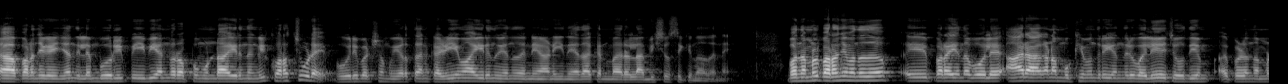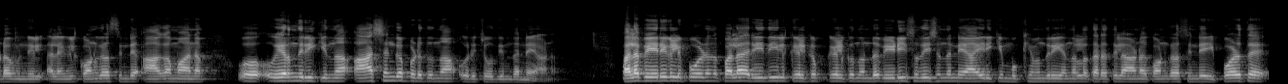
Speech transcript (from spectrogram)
പറഞ്ഞു കഴിഞ്ഞാൽ നിലമ്പൂരിൽ പി വി അൻവർ ഒപ്പം ഉണ്ടായിരുന്നെങ്കിൽ കുറച്ചുകൂടെ ഭൂരിപക്ഷം ഉയർത്താൻ കഴിയുമായിരുന്നു എന്ന് തന്നെയാണ് ഈ നേതാക്കന്മാരെല്ലാം വിശ്വസിക്കുന്നത് തന്നെ. അപ്പോൾ നമ്മൾ പറഞ്ഞു വന്നത് ഈ പറയുന്ന പോലെ ആരാകണം മുഖ്യമന്ത്രി എന്നൊരു വലിയ ചോദ്യം എപ്പോഴും നമ്മുടെ മുന്നിൽ അല്ലെങ്കിൽ കോൺഗ്രസിന്റെ ആകമാനം ഉയർന്നിരിക്കുന്ന ആശങ്കപ്പെടുത്തുന്ന ഒരു ചോദ്യം തന്നെയാണ്. പല പേരുകൾ ഇപ്പോഴും പല രീതിയിൽ കേൾക്ക കേൾക്കുന്നുണ്ട്. വി. ഡി. സതീശൻ തന്നെ ആയിരിക്കും മുഖ്യമന്ത്രി എന്നുള്ള തരത്തിലാണ് കോൺഗ്രസിന്റെ ഇപ്പോഴത്തെ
